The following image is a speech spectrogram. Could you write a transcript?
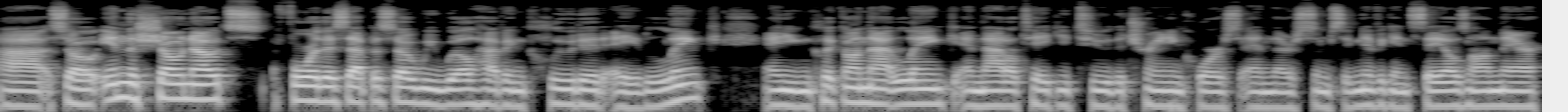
Uh, so in the show notes for this episode we will have included a link and you can click on that link and that'll take you to the training course and there's some significant sales on there.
